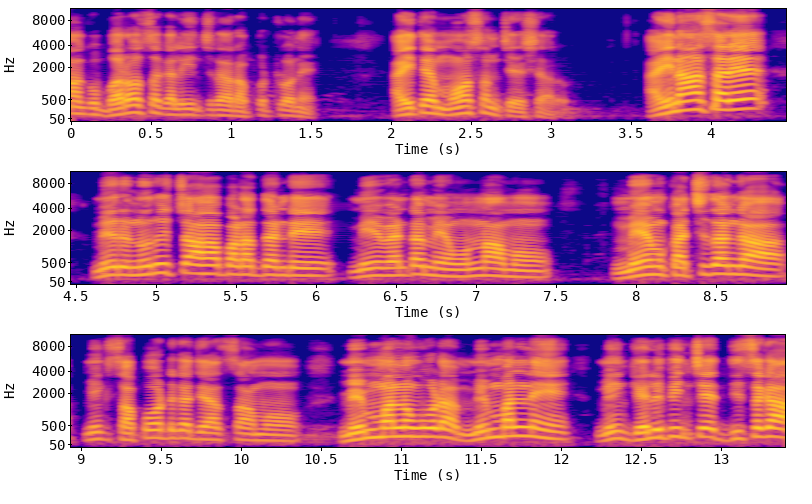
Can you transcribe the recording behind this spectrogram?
మాకు భరోసా కలిగించినారు అప్పట్లోనే. అయితే మోసం చేశారు. అయినా సరే మీరు నిరుత్సాహపడద్దండి. మీ వెంట మేము ఉన్నాము. మేము ఖచ్చితంగా మీకు సపోర్ట్గా చేస్తాము. మిమ్మల్ని కూడా మిమ్మల్ని మేము గెలిపించే దిశగా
